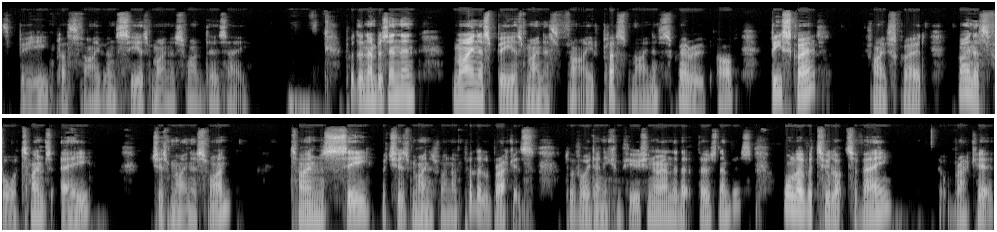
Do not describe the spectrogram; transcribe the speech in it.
That's b plus 5 and c is minus 1. There's a. Put the numbers in then. Minus b is minus 5 plus minus square root of b squared, 5 squared, minus 4 times a, which is minus 1, times c, which is minus 1. I've put little brackets to avoid any confusion around the, those numbers. All over 2 lots of a, little bracket,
